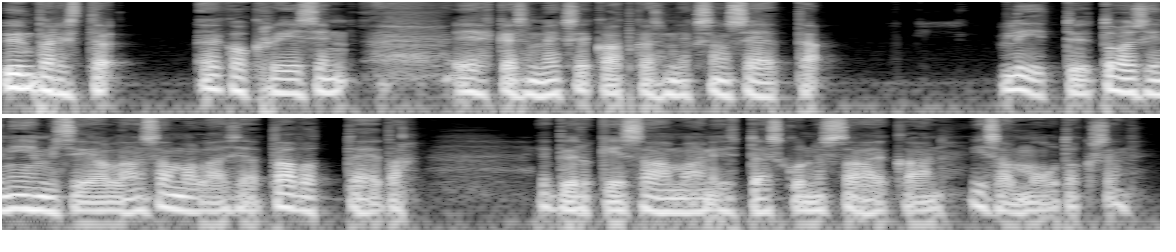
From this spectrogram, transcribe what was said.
ympäristöekokriisin ehkäisemiseksi ja katkaisemiseksi on se, että liittyy toisiin ihmisiin, joilla on samanlaisia tavoitteita ja pyrkii saamaan yhteiskunnassa aikaan ison muutoksen –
